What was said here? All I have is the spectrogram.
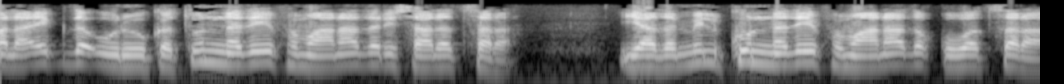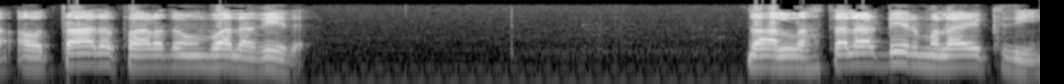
ملائک د اوروکتون نه دی په معنا د رسالت سره یا د ملکون نه دی په معنا د قوت سره او تا د پاره د مبالغه ده د الله تعالی ډیر ملائک دي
